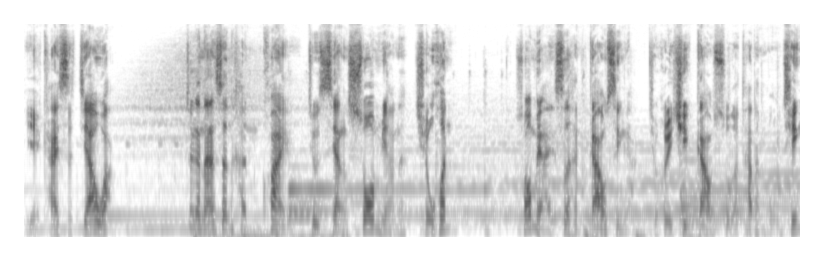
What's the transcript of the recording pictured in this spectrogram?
也开始交往。这个男生很快就向索米亚呢求婚，索米亚也是很高兴啊，就回去告诉了他的母亲，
